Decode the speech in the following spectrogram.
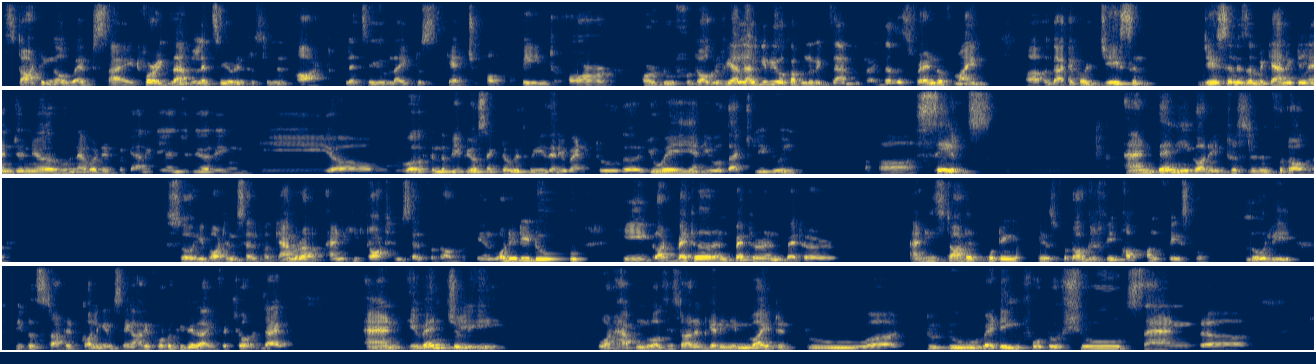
starting a website. For example, let's say you're interested in art. Let's say you like to sketch or paint or or do photography. I'll, I'll give you a couple of examples, right? There's this friend of mine, uh, a guy called Jason. Jason is a mechanical engineer who never did mechanical engineering. He uh, worked in the BPO sector with me. Then he went to the UAE and he was actually doing uh, sales and then he got interested in photography. So he bought himself a camera and he taught himself photography. And what did he do? He got better and better and better. And he started putting his photography up on Facebook. Slowly, people started calling him, saying, Aage photo khijega? He said, sure, jayega. And eventually, what happened was he started getting invited to, uh, to do wedding photo shoots and uh,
